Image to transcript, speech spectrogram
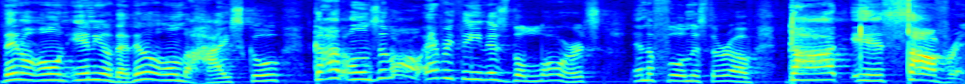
They don't own any of that. They don't own the high school. God owns it all. Everything is the Lord's and the fullness thereof. God is sovereign.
